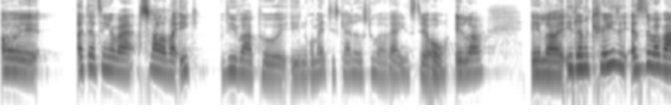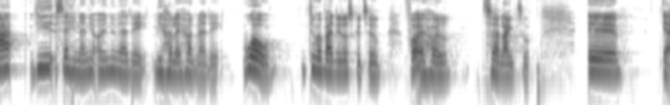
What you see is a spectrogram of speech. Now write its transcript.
Og, øh, og der tænker jeg bare, svaret var ikke, vi var på en romantisk kærlighedstur hver eneste år, eller, eller et eller andet crazy. Altså det var bare, vi ser hinanden i øjnene hver dag, vi holder i hånd hver dag. Wow, det var bare det, der skulle til, for at holde så lang tid. Øh, ja,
